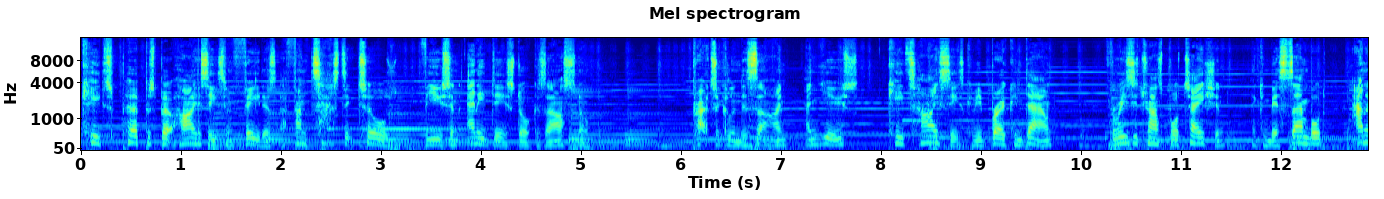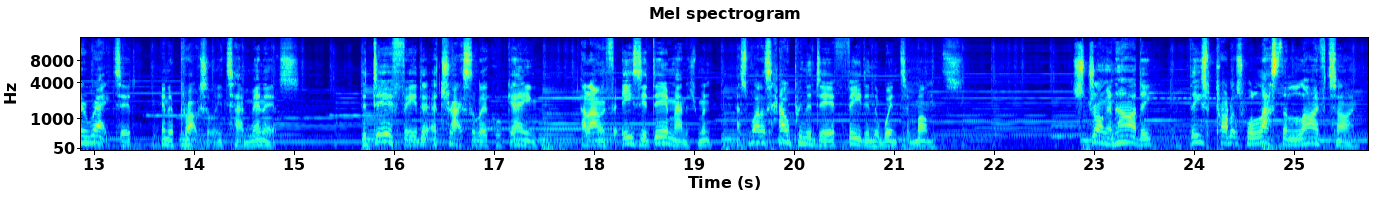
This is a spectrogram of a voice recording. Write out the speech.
Keith's purpose-built high seats and feeders are fantastic tools for use in any deer stalker's arsenal. Practical in design and use, Keith's high seats can be broken down for easy transportation and can be assembled and erected in approximately 10 minutes. The deer feeder attracts the local game, allowing for easier deer management as well as helping the deer feed in the winter months. Strong and hardy, these products will last a lifetime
